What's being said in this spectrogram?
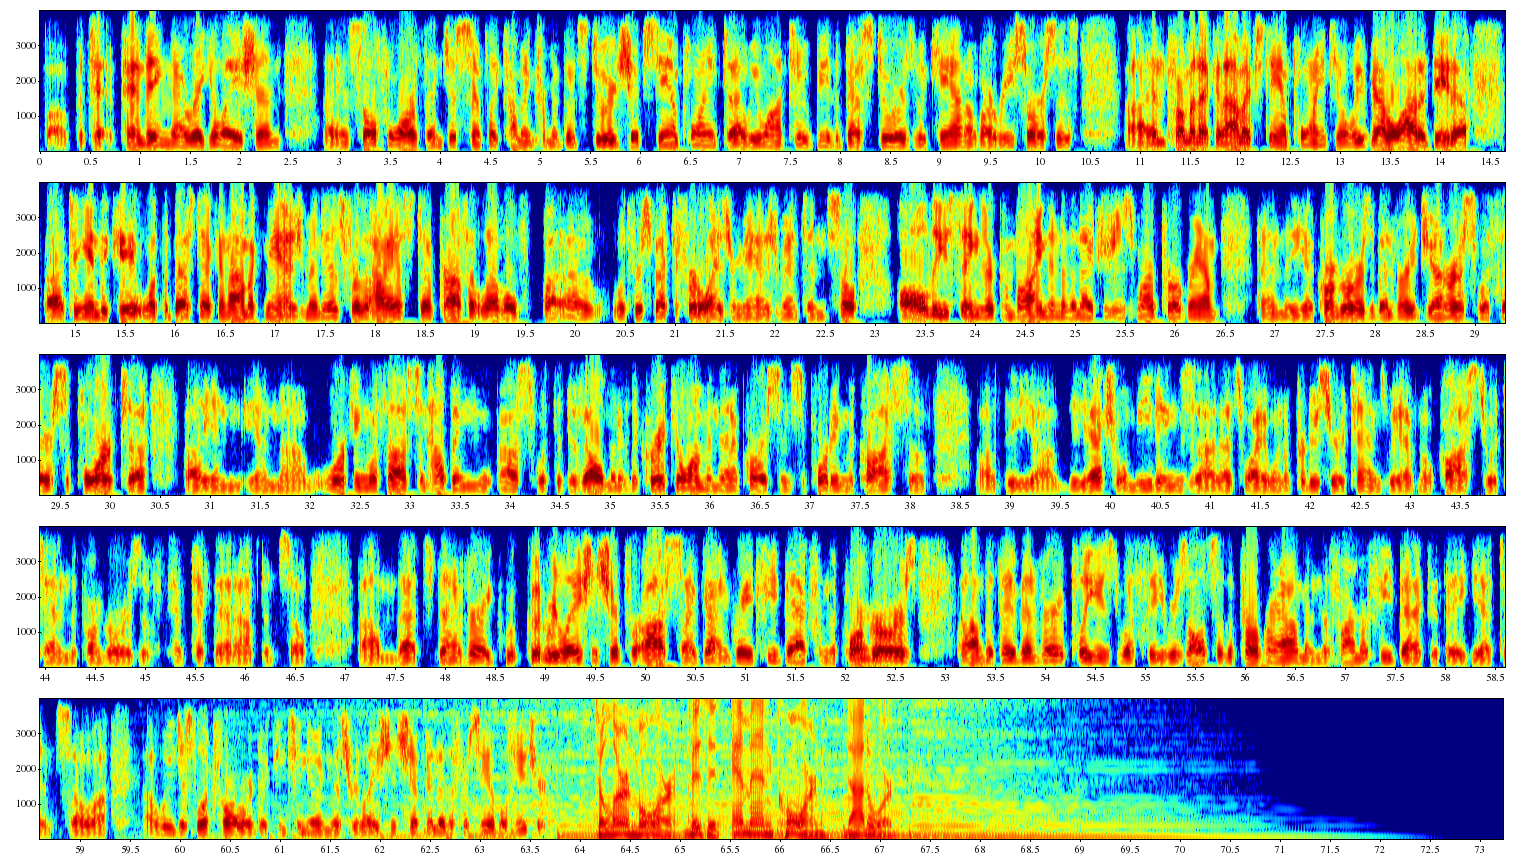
pending uh, regulation uh, and so forth. And just simply coming from a good stewardship standpoint, uh, we want to be the best stewards we can of our resources. Uh, and from an economic standpoint, you know, we've got a lot of data uh, to indicate what the best economic management is for the highest uh, profit level uh, with respect to fertilizer management. And so all these things are combined into the Nitrogen Smart program, and the uh, corn growers have been very generous with their support uh, uh, in in uh, working with us and helping us with the development of the curriculum, and then of course in supporting the costs of of the uh, the actual meetings. Uh, that's why when a producer attends, we have no cost to attend. The corn growers have, have picked that up, and so um, that's been a very good relationship for us. I've gotten great feedback from the corn growers um, that they've been very pleased with the results of the program and the farmer feedback that they get. And so uh, uh, we just look forward to continuing this relationship into the foreseeable future. To learn more, visit mncorn.org.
